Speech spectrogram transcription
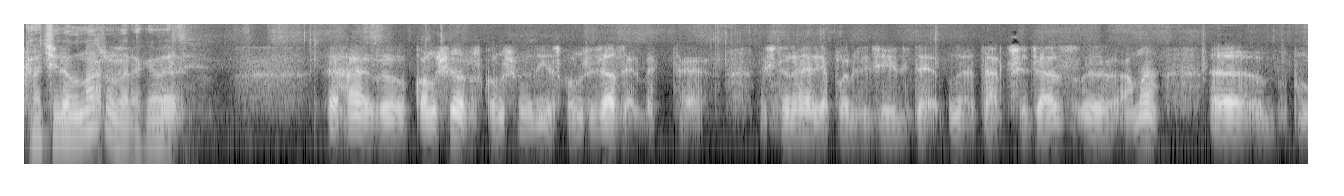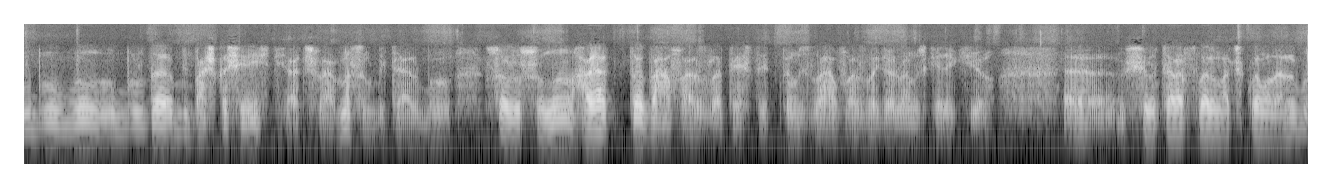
Kaçınılmaz Kürtler. olarak evet. E, hayır, e, konuşuyoruz, konuşmuyor değiliz, konuşacağız elbette. İşte neler yapılabileceğini de e, tartışacağız E, ama e, bu, bu, bu, burada bir başka şeye ihtiyaç var. Nasıl biter bu sorusunu hayatta daha fazla test etmemiz, daha fazla görmemiz gerekiyor. Şimdi tarafların açıklamaları bu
